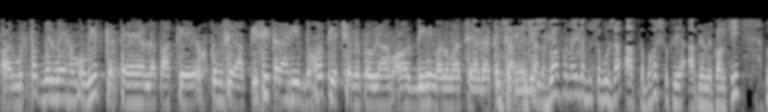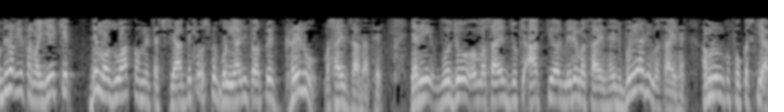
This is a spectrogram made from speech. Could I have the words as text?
اور مستقبل میں ہم امید کرتے ہیں اللہ پاک کے حکم سے آپ اسی طرح ہی بہت ہی اچھے ہمیں پروگرام اور دینی معلومات سے آگاہ کرتے ہیں دعا فرمائیے۔ عبد الشکور صاحب، آپ کا بہت شکریہ، آپ نے ہمیں کال کی۔ مفتی صاحب، یہ فرمائیے کہ جن موضوعات کو ہم نے ٹچ کیا، آپ دیکھیں، اس میں بنیادی طور پہ گھریلو مسائل زیادہ تھے۔ یعنی وہ جو مسائل جو کہ آپ کی اور میرے مسائل ہیں، جو بنیادی مسائل ہیں، ہم نے ان کو فوکس کیا۔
